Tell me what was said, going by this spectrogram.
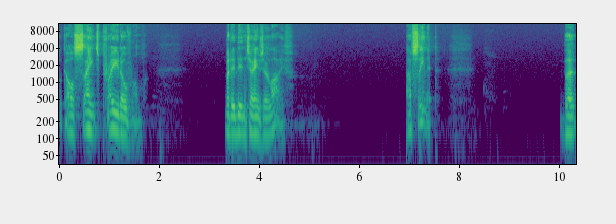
because saints prayed over them, but it didn't change their life. I've seen it. But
